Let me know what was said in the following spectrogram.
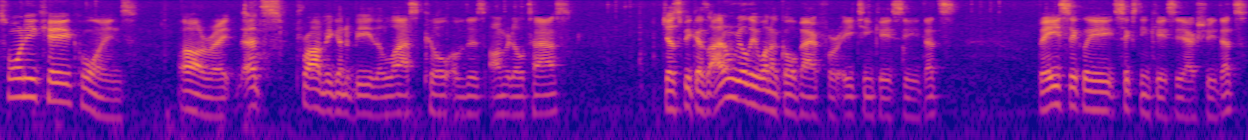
20k coins. Alright, that's probably gonna be the last kill of this Armadyl task. Just because I don't really want to go back for 18kc. That's basically 16kc actually. That's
